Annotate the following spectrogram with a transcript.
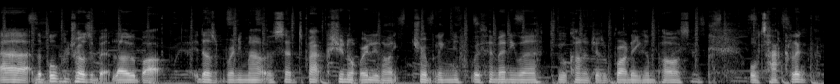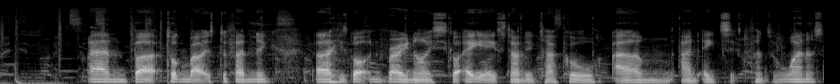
Uh, the ball control's a bit low, but it doesn't really matter as centre back because you're not really like dribbling with him anywhere. You're kind of just running and passing or tackling. And but talking about his defending, uh, he's got very nice. He's got 88 standing tackle um, and 86 defensive awareness,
